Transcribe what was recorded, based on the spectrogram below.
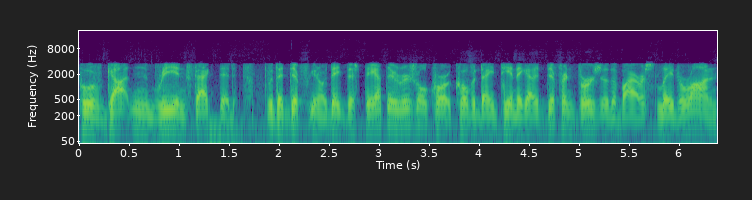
who have gotten reinfected with a different, you know, they, they got the original COVID 19, they got a different version of the virus later on.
